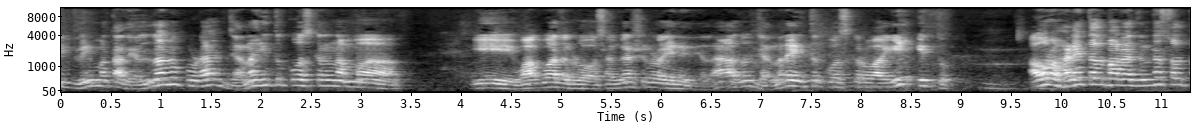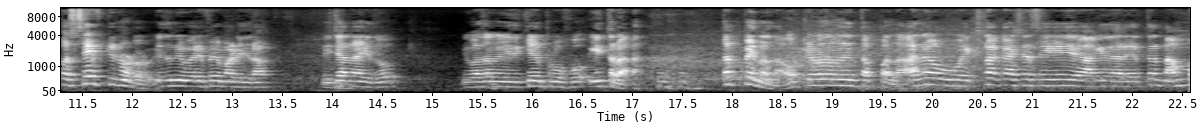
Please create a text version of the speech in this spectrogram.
ಇದ್ವಿ, ಮತ್ತು ಅದೆಲ್ಲನೂ ಕೂಡ ಜನಹಿತಕ್ಕೋಸ್ಕರ ನಮ್ಮ ಈ ವಾಗ್ವಾದಗಳು, ಸಂಘರ್ಷಗಳು ಏನಿದೆಯಲ್ಲ, ಅದು ಜನರ ಹಿತಕ್ಕೋಸ್ಕರವಾಗಿ ಇತ್ತು. ಅವರು ಹಳೆ ತಲೆಮಾರದಿಂದ ಸ್ವಲ್ಪ ಸೇಫ್ಟಿ ನೋಡೋರು. ಇದು ನೀವು ವೆರಿಫೈ ಮಾಡಿದಿರಾ ನಿಜಾನ ಇದು? ಅದನ್ನು ಇದಕ್ಕೇನು ಪ್ರೂಫು? ಈ ಥರ ತಪ್ಪೇನಲ್ಲ. ಅವ್ರು ಕೇಳೋದ್ರಲ್ಲಿ ತಪ್ಪಲ್ಲ. ಆದರೆ ಅವು ಎಕ್ಸ್ಟ್ರಾ ಕಾಶಸ್ ಆಗಿದ್ದಾರೆ ಅಂತ ನಮ್ಮ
